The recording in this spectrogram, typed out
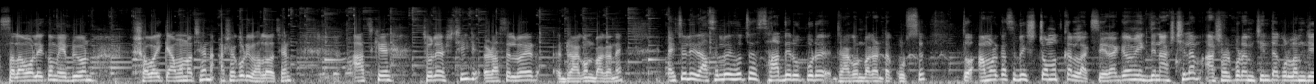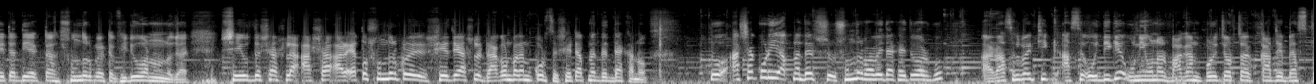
আসসালামু আলাইকুম এভরিওয়ান সবাই কেমন আছেন? আশা করি ভালো আছেন। আজকে চলে আসছি রাসেল ভাইয়ের ড্রাগন বাগানে। অ্যাকচুয়ালি রাসেল ভাই হচ্ছে ছাদের উপরে ড্রাগন বাগানটা করছে। তো আমার কাছে বেশ চমৎকার লাগছে। এর আগে আমি একদিন আসছিলাম, আসার পরে আমি চিন্তা করলাম যে এটা দিয়ে একটা সুন্দর করে একটা ভিডিও বানানো যায়। সেই উদ্দেশ্যে আসলে আসা আর এত সুন্দর করে সে যে আসলে ড্রাগন বাগান করছে, সেটা আপনাদের দেখানো। তো আশা করি আপনাদের সুন্দরভাবে দেখাইতে পারব। আর রাসেল ভাই ঠিক আছে ওইদিকে, উনি ওনার বাগান পরিচর্যার কাজে ব্যস্ত।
